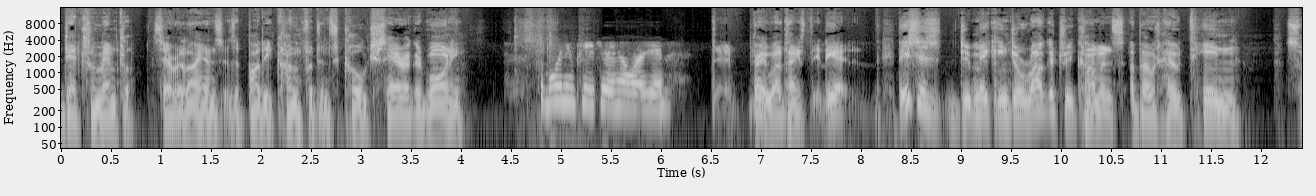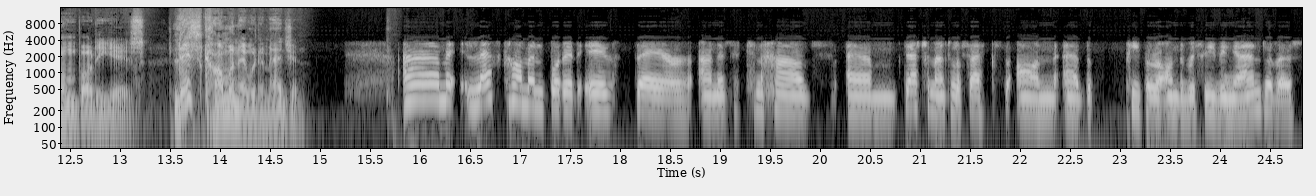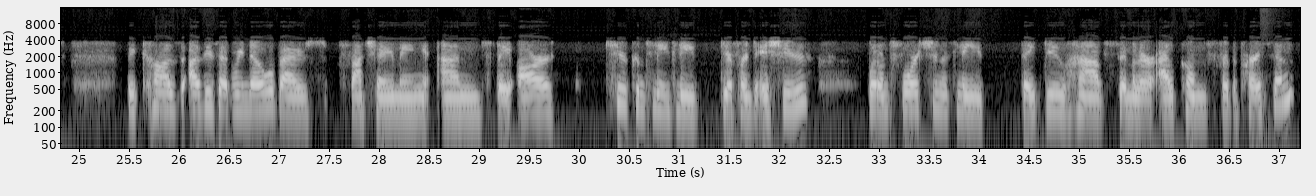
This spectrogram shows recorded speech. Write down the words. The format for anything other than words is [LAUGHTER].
detrimental. Sarah Lyons is a body confidence coach. Sarah, good morning. Good morning, Peter. How are you? Uh, very well, thanks. This is making derogatory comments about how thin somebody is. Less common, I would imagine. Um, less common, but it is there, and it can have um, detrimental effects on uh, the people on the receiving end of it. Because, as you said, we know about fat shaming, and they are two completely different issues. But unfortunately, they do have similar outcomes for the person,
